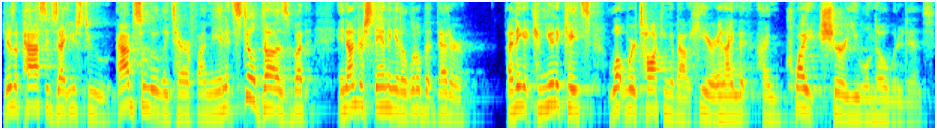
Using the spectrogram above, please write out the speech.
There's a passage that used to absolutely terrify me, and it still does, but in understanding it a little bit better, I think it communicates what we're talking about here, and I, am quite sure you will know what it is.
